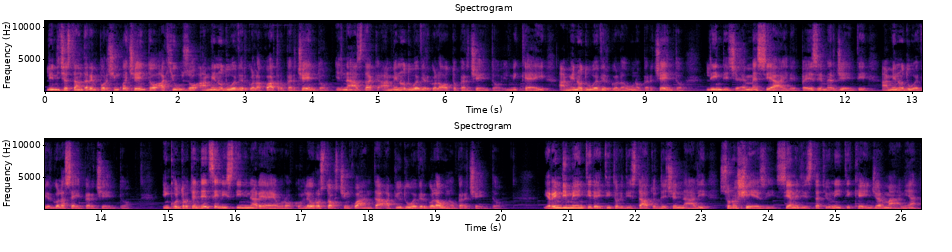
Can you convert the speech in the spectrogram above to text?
L'indice Standard Poor's 500 ha chiuso a meno 2,4%, il Nasdaq a meno 2,8%, il Nikkei a meno 2,1%, l'indice MSI dei paesi emergenti a meno 2,6%. In controtendenza i listini in area euro, con l'Eurostox 50 a più 2,1%. I rendimenti dei titoli di Stato decennali sono scesi sia negli Stati Uniti che in Germania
